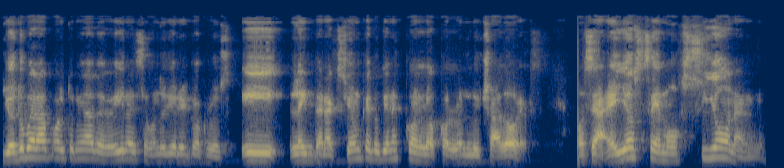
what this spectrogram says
Yo tuve la oportunidad de ver el segundo Jericho Cruise y la interacción que tú tienes con, los, con los luchadores. O sea, ellos se emocionan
